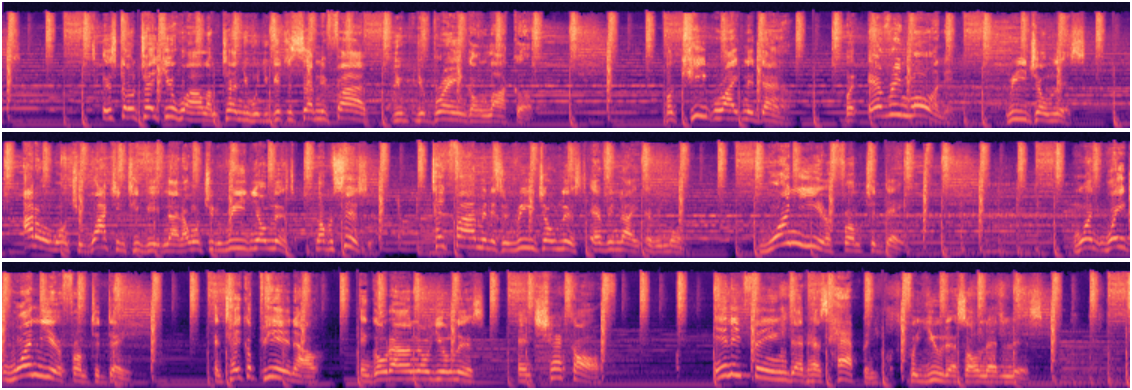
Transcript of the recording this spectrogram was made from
It's gonna take you a while. I'm telling you, when you get to 75, you, your brain gonna lock up. But keep writing it down. But every morning, read your list. I don't want you watching TV at night. I want you to read your list. No, but seriously, take five minutes and read your list every night, every morning. One year from today, one wait one year from today, and take a pen out and go down on your list and check off anything that has happened for you that's on that list.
